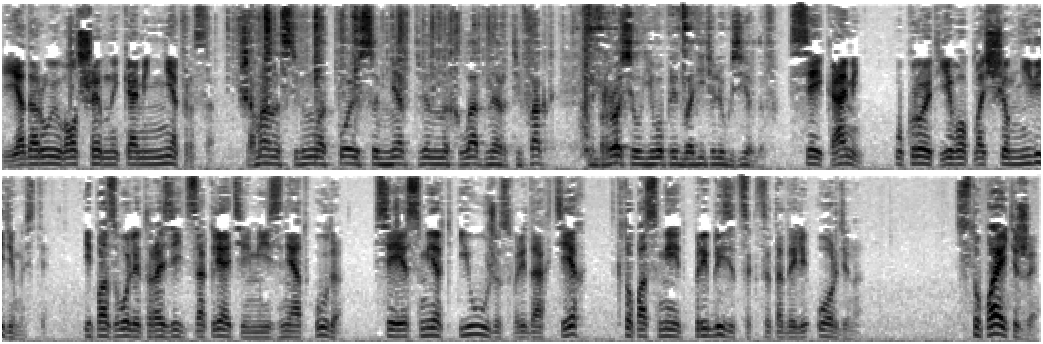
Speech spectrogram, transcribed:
я дарую волшебный камень Некроса. Шаман отстегнул от пояса мертвенно-хладный артефакт и бросил его предводителю Гзирдов. Сей камень укроет его плащом невидимости и позволит разить заклятиями из ниоткуда, сея смерть и ужас в рядах тех, кто посмеет приблизиться к цитадели Ордена. Ступайте же,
